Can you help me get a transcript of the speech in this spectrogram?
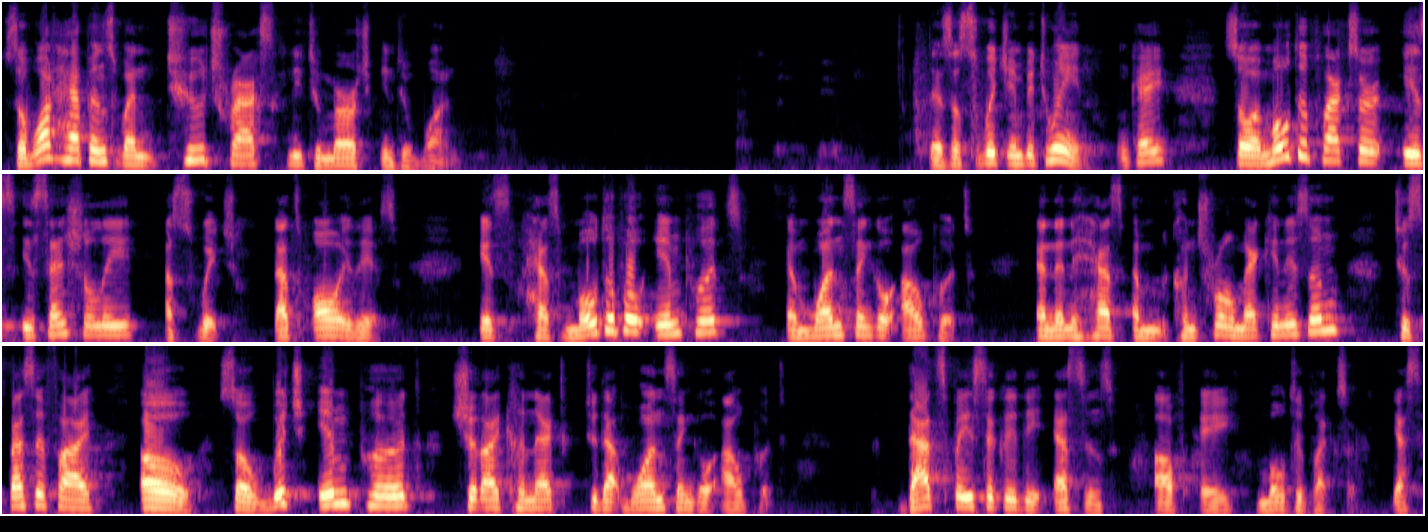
So what happens when two tracks need to merge into one? There's a switch in between, okay? So a multiplexer is essentially a switch. That's all it is. It has multiple inputs and one single output. And then it has a control mechanism to specify, oh, so which input should I connect to that one single output? That's basically the essence of a multiplexer. Yes?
